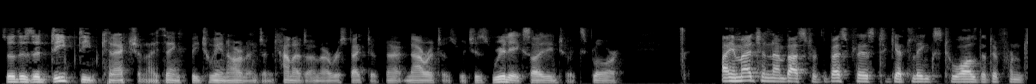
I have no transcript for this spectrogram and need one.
so there's a deep, deep connection I think between Ireland and Canada and our respective narratives, which is really exciting to explore. I imagine, Ambassador, the best place to get links to all the different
